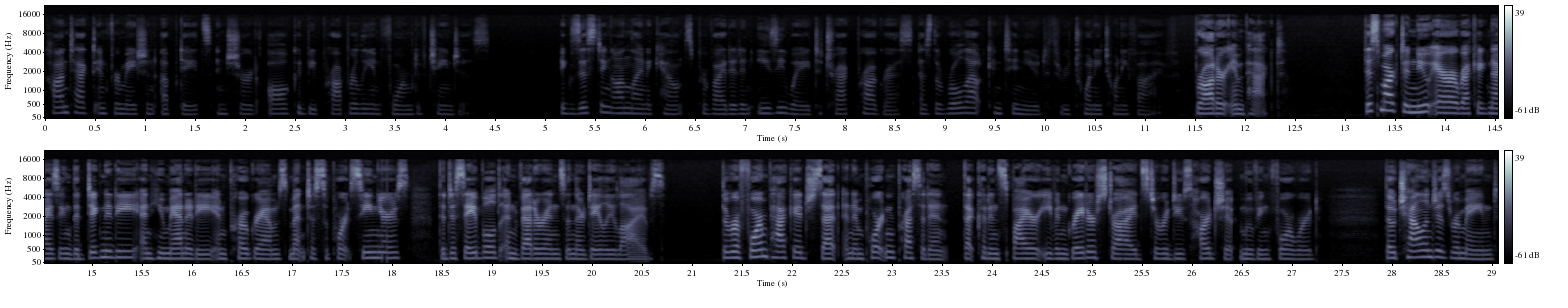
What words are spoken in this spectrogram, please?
Contact information updates ensured all could be properly informed of changes. Existing online accounts provided an easy way to track progress as the rollout continued through 2025. Broader impact. This marked a new era recognizing the dignity and humanity in programs meant to support seniors, the disabled, and veterans in their daily lives. The reform package set an important precedent that could inspire even greater strides to reduce hardship moving forward. Though challenges remained,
